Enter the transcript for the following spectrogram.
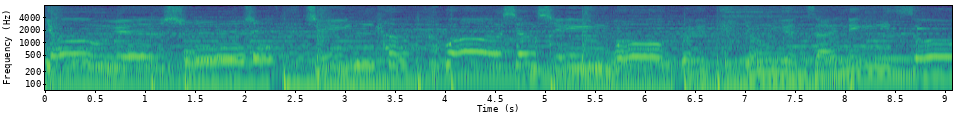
永远十指紧扣。我相信我会永远在你左右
